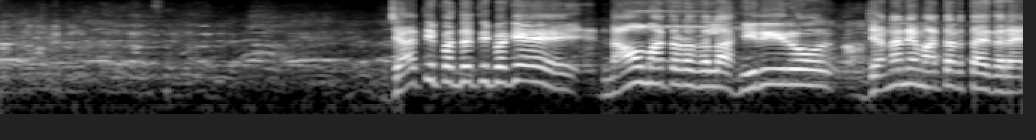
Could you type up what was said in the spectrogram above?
ಬದಲಾವಣೆ ಬರುತ್ತೆ ಅಂತ ಅನ್ಸುತ್ತೆ ಜಾತಿ ಪದ್ಧತಿ ಬಗ್ಗೆ ನಾವು ಮಾತಾಡೋದಲ್ಲ ಹಿರಿಯರು ಜನನೇ ಮಾತಾಡ್ತಾ ಇದ್ದಾರೆ.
